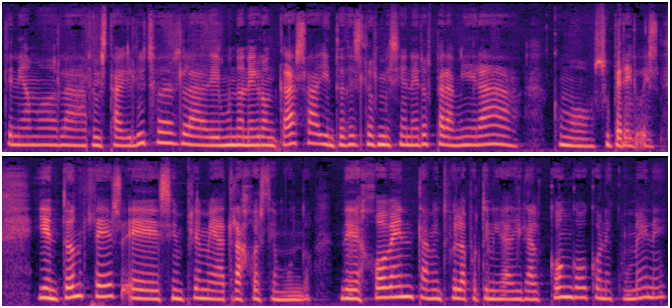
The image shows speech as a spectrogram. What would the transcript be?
Teníamos la revista Aguiluchos, la de Mundo Negro en casa, y entonces los misioneros para mí era como superhéroes. Y entonces eh, siempre me atrajo este mundo. De joven también tuve la oportunidad de ir al Congo con Ecumene.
